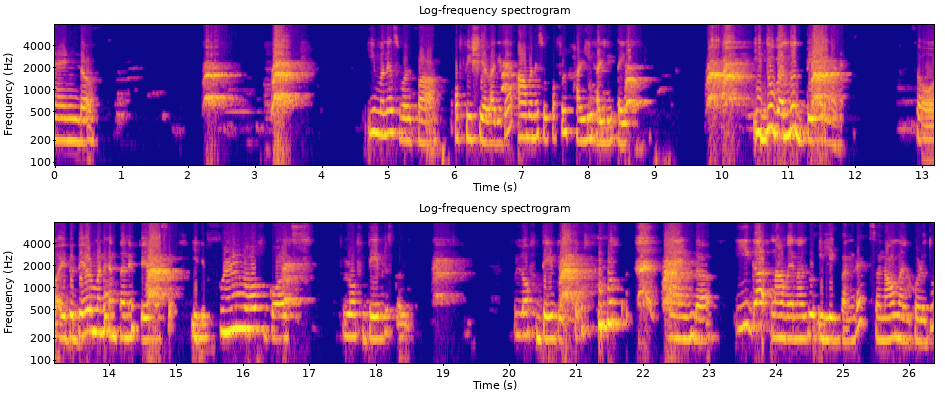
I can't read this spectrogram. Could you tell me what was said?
ಅಂಡ್ ಈ ಮನೆ ಸ್ವಲ್ಪ ಅಫಿಷಿಯಲ್ ಆಗಿದೆ. ಆ ಮನೆ ಸ್ವಲ್ಪ ಫುಲ್ ಹಳ್ಳಿ ಹಳ್ಳಿ ಟೈಪ್ ಇದು ಬಂದು ದೇವ್ರ ಮನೆ. ಸೊ ಇದು ದೇವ್ರ ಮನೆ ಅಂತಾನೆ ಫೇಮಸ್ ಇಲ್ಲಿ full of gods full of ದೇವ್ರಗಳು ಫುಲ್ ಆಫ್ ದೇವ್ರಿತ್ತು ಅಂಡ್ ಈಗ ನಾವೇನಾದ್ರೂ ಇಲ್ಲಿಗೆ ಬಂದ್ರೆ ಸೊ ನಾವು ಮಲ್ಕೊಳ್ಳೋದು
